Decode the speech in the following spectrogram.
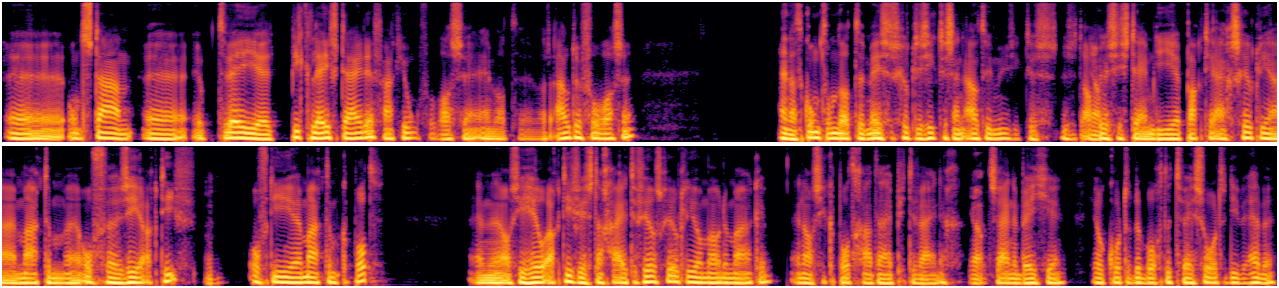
eh, ontstaan eh, op twee piekleeftijden, vaak jongvolwassen en wat, wat ouder volwassen. En dat komt omdat de meeste schildklierziektes zijn auto-immuunziektes. Dus het Ja. afweersysteem die pakt je eigen schildklier aan en maakt hem of zeer actief, Mhm. of die maakt hem kapot. En eh, als die heel actief is, dan ga je te veel schildklierhormonen maken. En als die kapot gaat, dan heb je te weinig. Ja. Dat zijn een beetje heel kort op de bocht de twee soorten die we hebben.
